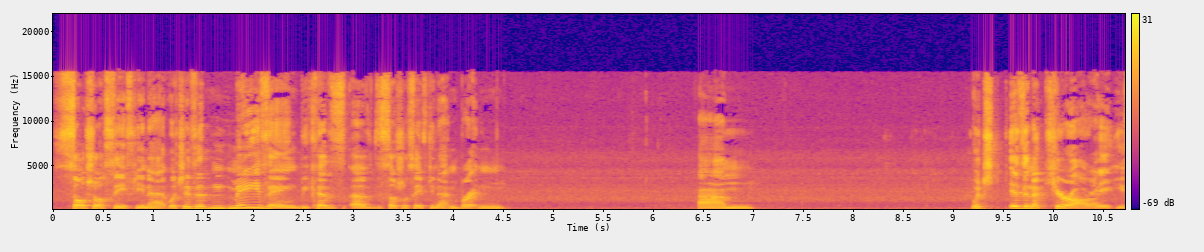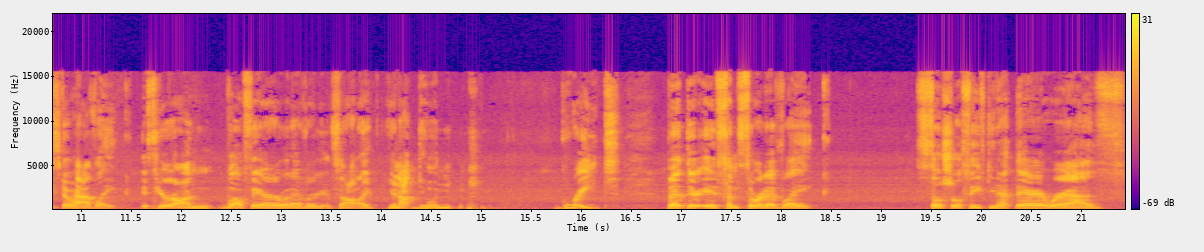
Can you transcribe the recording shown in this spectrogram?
social safety net, which is amazing because of the social safety net in Britain. Um, which isn't a cure all, right? You still have like if you're on welfare or whatever, it's not like you're not doing great, but there is some sort of like social safety net there. Whereas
